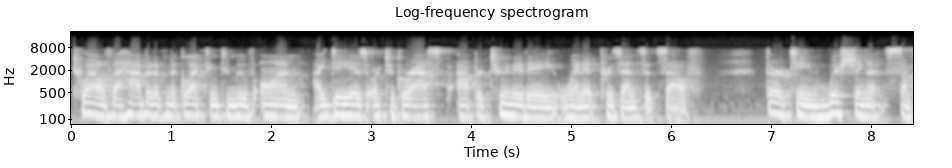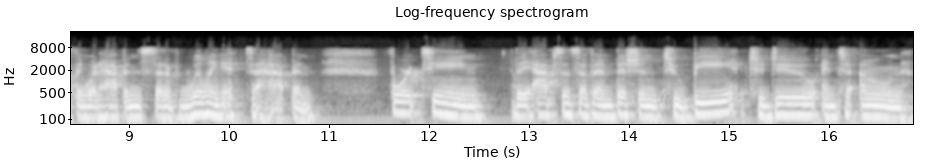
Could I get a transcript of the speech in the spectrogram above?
12, the habit of neglecting to move on ideas or to grasp opportunity when it presents itself. 13, wishing something would happen instead of willing it to happen. 14, the absence of ambition to be, to do, and to own.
